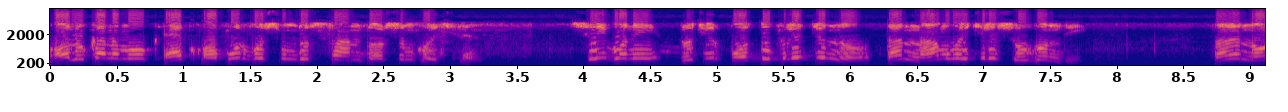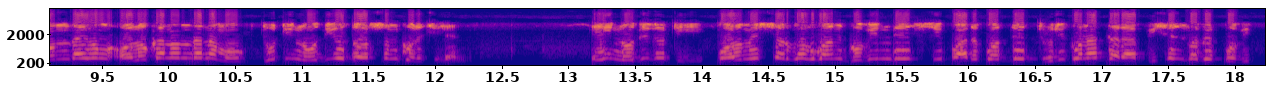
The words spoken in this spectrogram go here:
অলকা নামক এক অপূর্ব সুন্দর স্থান দর্শন করেছিলেন। সেই বনে প্রচুর পদ্ম ফুলের জন্য তার নাম হয়েছিল সৌগন্ধি। তারা নন্দা এবং অলকানন্দা নামক দুটি নদীও দর্শন করেছিলেন। এই নদী দুটি পরমেশ্বর ভগবান গোবিন্দের শ্রী পাদপদ্মের ধূলিকণার দ্বারা বিশেষভাবে পবিত্র।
